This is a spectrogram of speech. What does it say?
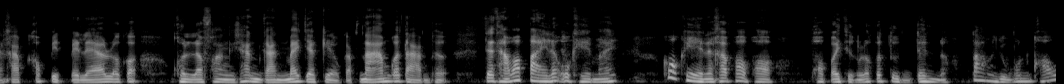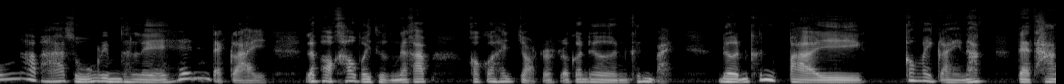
นะครับเขาปิดไปแล้วแล้วก็คนละฟังก์ชันกันแม้จะเกี่ยวกับน้ำก็ตามเถอะ แต่ถามว่าไปแล้วโอเคไหมก็โอเคนะครับพอพอพอไปถึงแล้วก็ตื่นเต้นเนาะตั้งอยู่บนเขาหน้าผาสูงริมทะเลเห็นแต่ไกล แล้วพอเข้าไปถึงนะครับเขาก็ให้จอดรถแล้วก็เดินขึ้นไป เดินขึ้นไปก็ไม่ไกลนัก แต่ทาง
